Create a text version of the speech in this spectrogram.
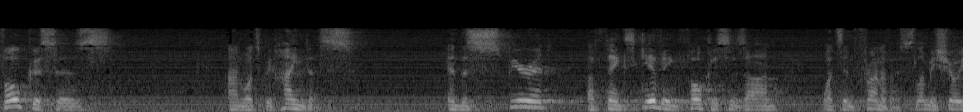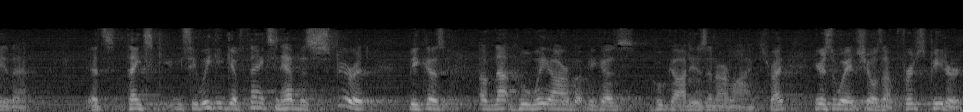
focuses on what's behind us. And the spirit of thanksgiving focuses on what's in front of us. Let me show you that. It's thanks. You see, we can give thanks and have this spirit because of not who we are, but because who God is in our lives. Right? Here's the way it shows up. First Peter,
